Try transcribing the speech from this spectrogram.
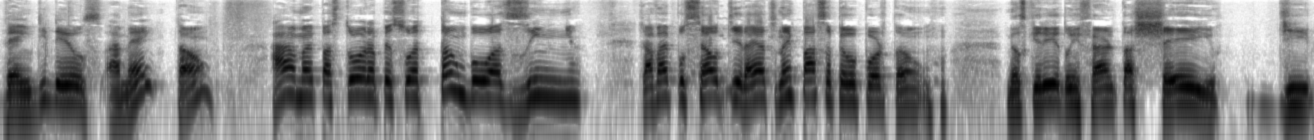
Vem de Deus, amém? Então, ah, mas pastor, a pessoa é tão boazinha já vai para o céu direto, nem passa pelo portão. Meus queridos, o inferno está cheio de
